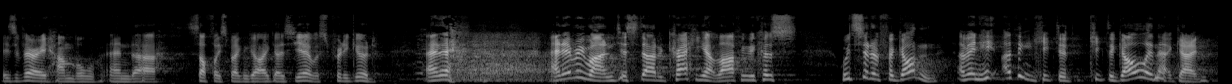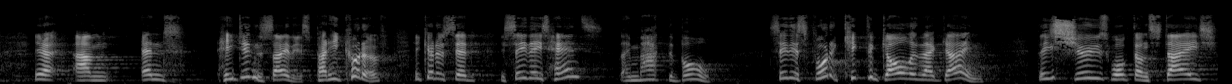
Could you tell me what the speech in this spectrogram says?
he's a very humble and uh, softly spoken guy, goes, Yeah, it was pretty good. And, and everyone just started cracking up laughing because we'd sort of forgotten. I mean, he, I think he kicked a, kicked a goal in that game. You know, um, and he didn't say this, but he could have. He could have said, You see these hands? They marked the ball. See this foot? It kicked a goal in that game. These shoes walked on stage.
